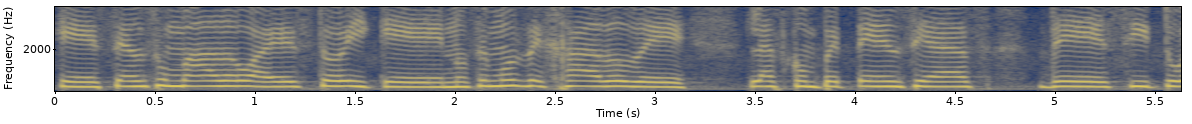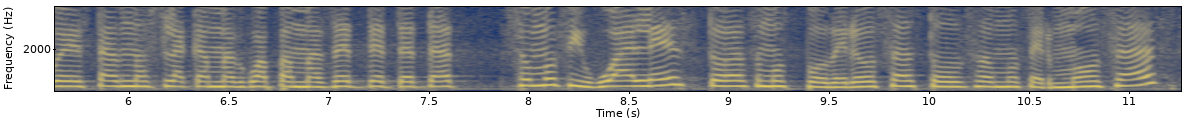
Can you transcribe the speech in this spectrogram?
que se han sumado a esto y que nos hemos dejado de las competencias, de si tú estás más flaca, más guapa, más... de- de- de- somos iguales, todas somos poderosas, todos somos hermosas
